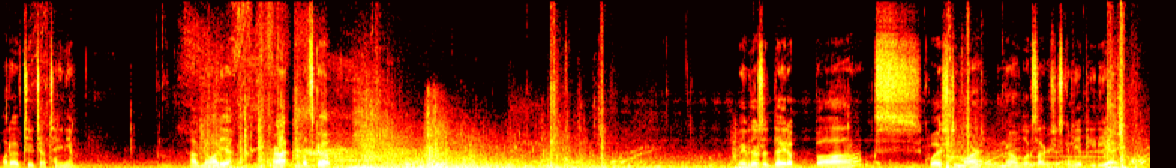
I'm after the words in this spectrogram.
Why do I have two titanium? I have no idea. Alright, let's go. Maybe there's a data box? Question mark? No, looks like it's just going to be a PDA.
